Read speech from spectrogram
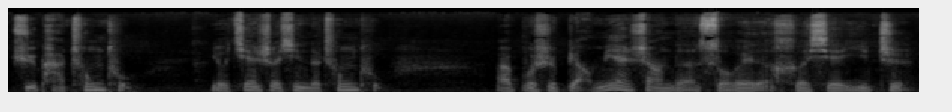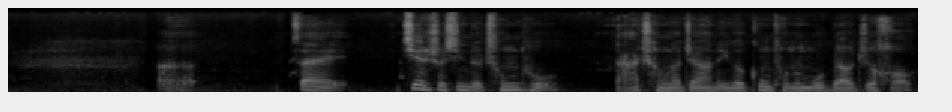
惧怕冲突，有建设性的冲突，而不是表面上的所谓的和谐一致。呃，在建设性的冲突达成了这样的一个共同的目标之后，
